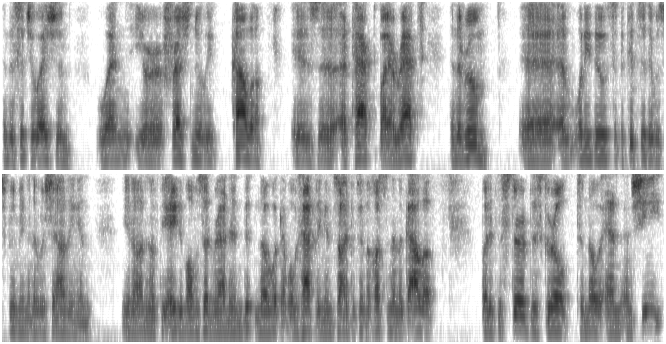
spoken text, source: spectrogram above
in the situation when your fresh, newly kala is uh, attacked by a rat in the room. Uh, what do you do? So Bekitzer, they were screaming and they were shouting and you know, I don't know if the Adam all of a sudden ran in, didn't know what that what was happening inside between the chassan and the gala, but it disturbed this girl to know, and and she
